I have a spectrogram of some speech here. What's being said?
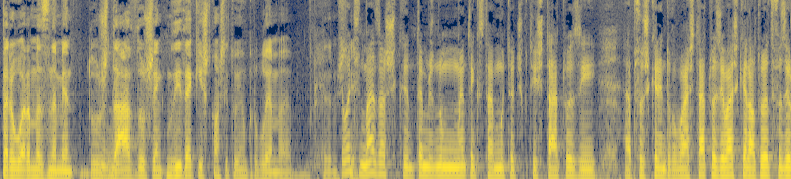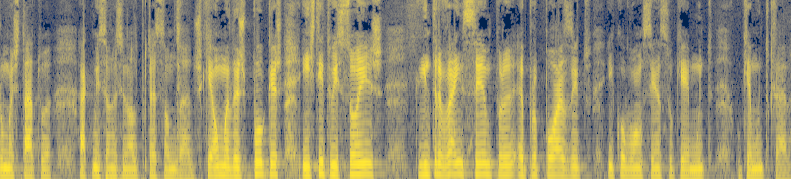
para o armazenamento dos dados. Em que medida é que isto constitui um problema? Pedro Mexia? antes de mais, acho que estamos num momento em que se está muito a discutir estátuas e há pessoas que querem derrubar estátuas. Eu acho que era a altura de fazer uma estátua à Comissão Nacional de Proteção de Dados, que é uma das poucas instituições que intervém sempre a propósito e com bom senso, o que é muito, o que é muito raro.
